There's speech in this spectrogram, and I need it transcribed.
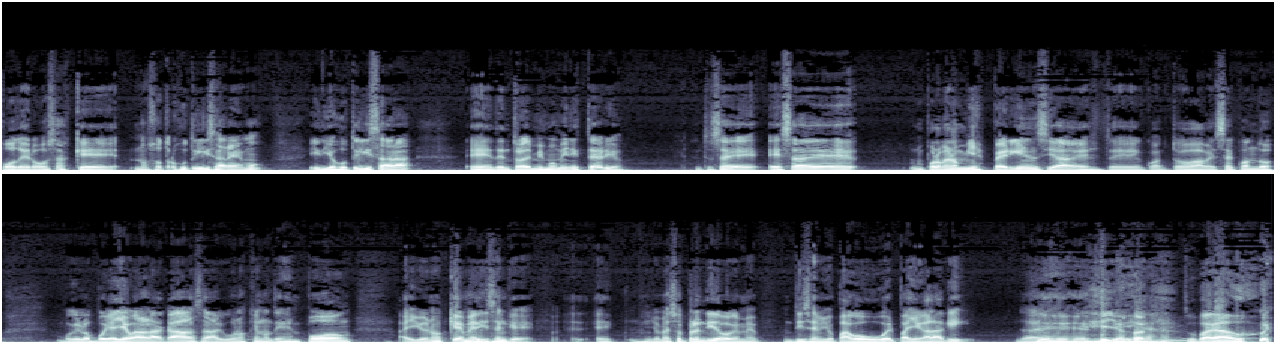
poderosas que nosotros utilizaremos y Dios utilizará eh, dentro del mismo ministerio. Entonces esa es por lo menos mi experiencia este en cuanto a veces cuando voy los voy a llevar a la casa algunos que no tienen PON hay unos que me dicen que eh, eh, yo me he sorprendido porque me dicen yo pago Uber para llegar aquí y yo, Sí, ajá. tú pagas Uber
